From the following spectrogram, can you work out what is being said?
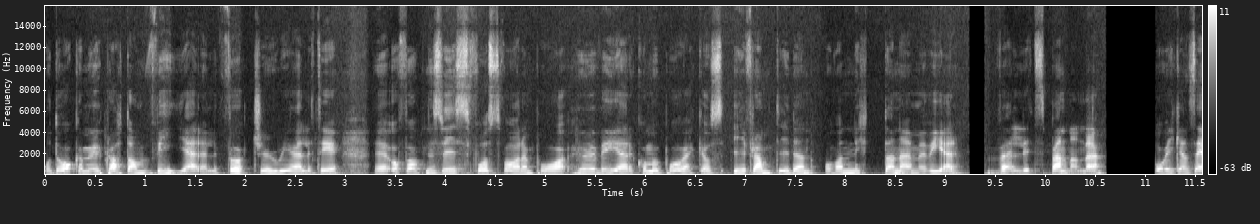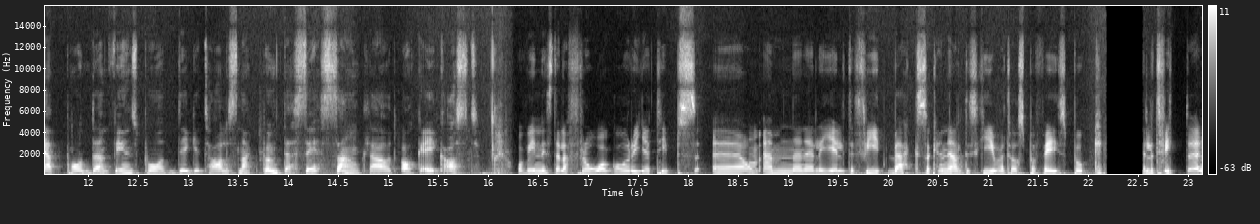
Och då kommer vi prata om VR, eller virtual reality, eh, och förhoppningsvis få svaren på hur VR kommer påverka oss i framtiden och vad nyttan är med VR. Väldigt spännande! Och vi kan säga att podden finns på digitalsnack.se, Soundcloud och Acast. Och vill ni ställa frågor, ge tips eh, om ämnen eller ge lite feedback så kan ni alltid skriva till oss på Facebook eller Twitter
